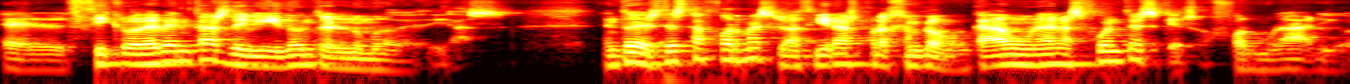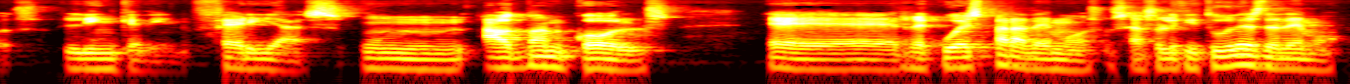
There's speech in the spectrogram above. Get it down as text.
el ciclo de ventas dividido entre el número de días. Entonces, de esta forma, si lo hicieras, por ejemplo, con cada una de las fuentes, que son formularios, LinkedIn, ferias, un outbound calls, eh, requests para demos, o sea, solicitudes de demo,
